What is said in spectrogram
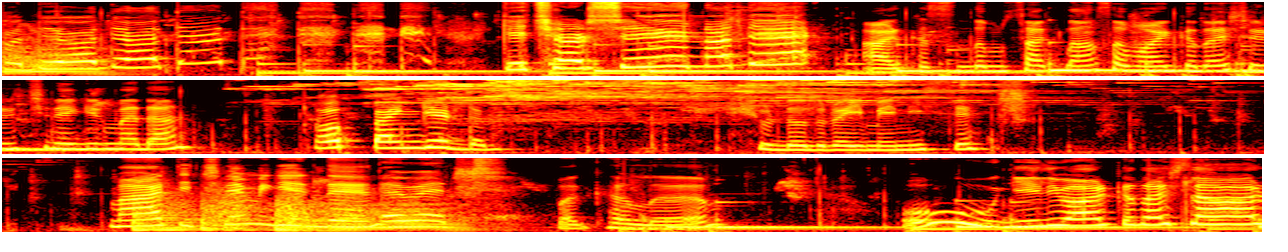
hadi hadi hadi. hadi, hadi. Geçersin hadi. Arkasında mı saklansam arkadaşlar içine girmeden? Hop ben girdim. Şurada durayım en iyisi. Mert içine mi girdin? Evet. Bakalım. Oo geliyor arkadaşlar.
